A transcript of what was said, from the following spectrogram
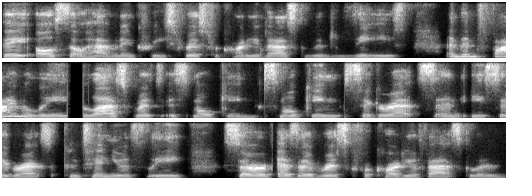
they also have an increased risk for cardiovascular disease. And then finally, the last risk is smoking. Smoking cigarettes and e cigarettes continuously serve as a risk for cardiovascular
